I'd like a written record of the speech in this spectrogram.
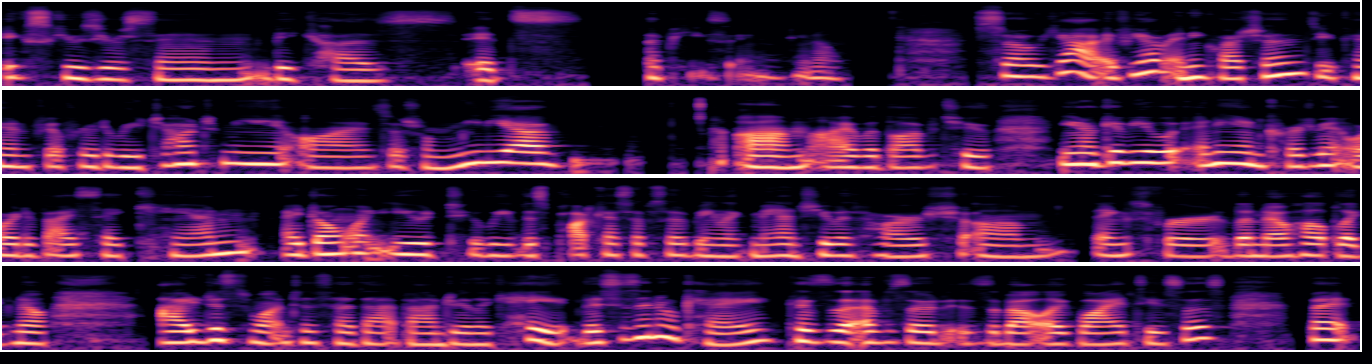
excuse your sin because it's appeasing you know so yeah if you have any questions you can feel free to reach out to me on social media um i would love to you know give you any encouragement or advice i can. I don't want you to leave this podcast episode being like man she was harsh um thanks for the no help. Like no i just want to set that boundary like hey this isn't okay because the episode is about like why it's useless but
